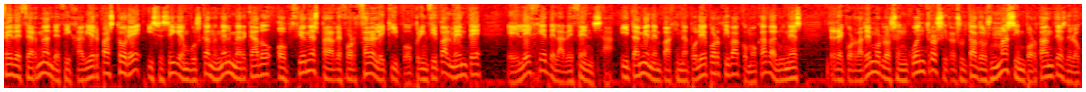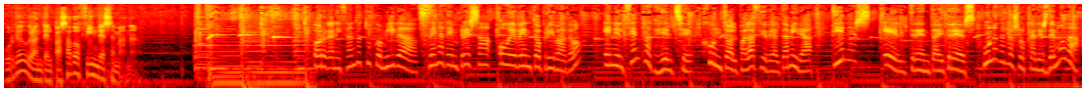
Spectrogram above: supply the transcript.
Fede Fernández y Javier Pastore y se siguen buscando en el mercado opciones para reforzar el equipo, principalmente el eje de la defensa. Y también en página polideportiva, como cada lunes, recordaremos los encuentros y resultados más importantes de lo ocurrido durante el pasado fin de semana. ¿Organizando tu comida, cena de empresa o evento privado? En el centro de Elche, junto al Palacio de Altamira, tienes el 33, uno de los locales de moda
